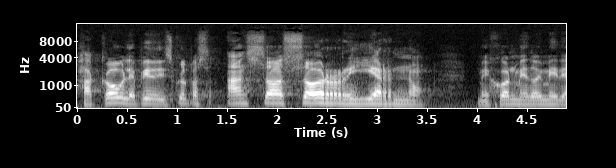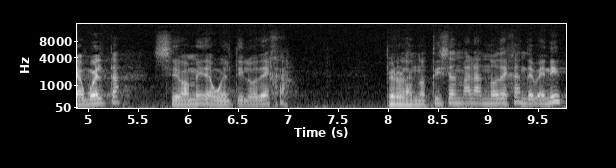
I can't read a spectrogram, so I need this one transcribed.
Jacob le pide disculpas. I'm so. Mejor me doy media vuelta. Se va media vuelta y lo deja. Pero las noticias malas no dejan de venir.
